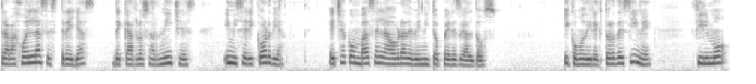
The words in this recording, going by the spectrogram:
trabajó en Las Estrellas, de Carlos Arniches, y Misericordia, hecha con base en la obra de Benito Pérez Galdós. Y como director de cine, filmó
